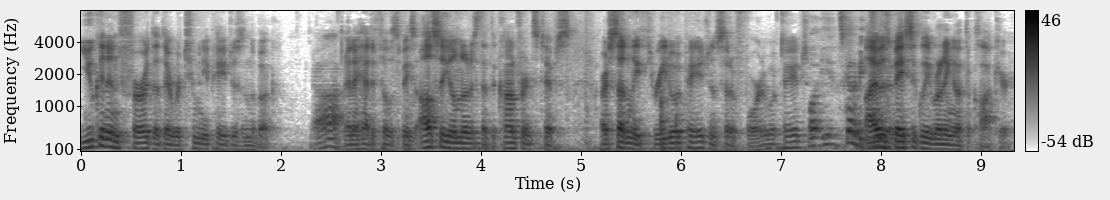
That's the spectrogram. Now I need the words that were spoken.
you can infer that there were too many pages in the book. Ah. And I had to fill the space. Also, you'll notice that the conference tips are suddenly three to a page instead of four to a page. Well, it's got to be. I was basically running out the clock here.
